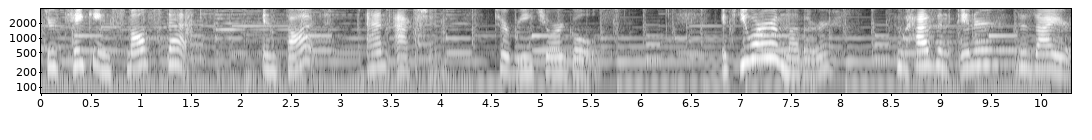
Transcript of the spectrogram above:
through taking small steps in thought and action to reach your goals. If you are a mother who has an inner desire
